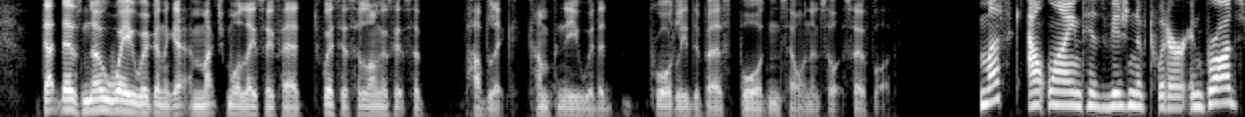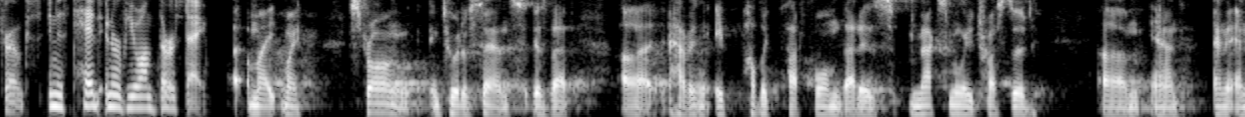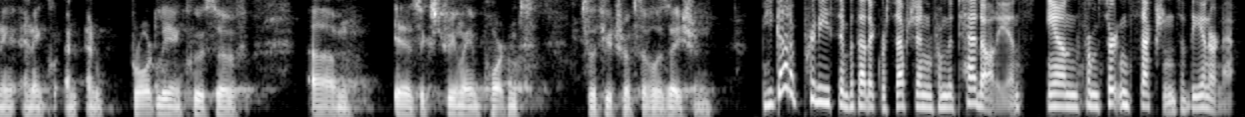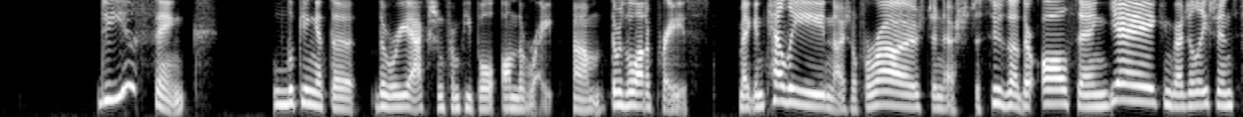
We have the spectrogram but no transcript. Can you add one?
that there's no way we're going to get a much more laissez faire Twitter so long as it's a public company with a broadly diverse board and so on and so, so forth. Musk outlined his vision of Twitter in broad strokes in his TED interview on Thursday. Uh, my, my strong intuitive sense is that uh, having a public platform that is maximally trusted um, and and, and, and, and broadly inclusive um, is extremely important to the future of civilization. He got a pretty sympathetic reception from the TED audience and from certain sections of the internet. Do you think, looking at the the reaction from people on the right, um, there was a lot of praise. Megyn Kelly, Nigel Farage, Dinesh D'Souza, they're all saying, Yay, congratulations.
